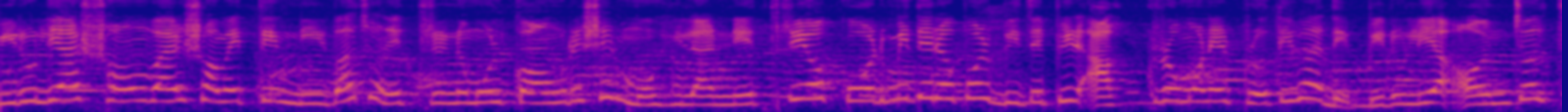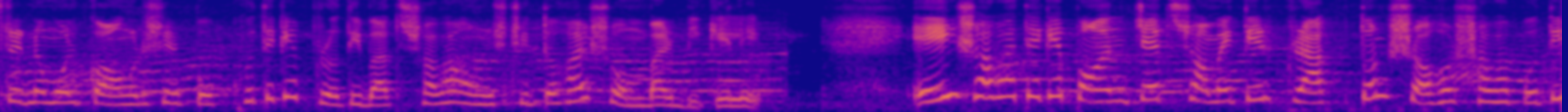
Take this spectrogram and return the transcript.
বিরুলিয়ার সমবায় সমিতির নির্বাচনে তৃণমূল কংগ্রেসের মহিলা নেত্রী ও কর্মীদের ওপর বিজেপির আক্রমণের প্রতিবাদে বিরুলিয়া অঞ্চল তৃণমূল কংগ্রেসের পক্ষ থেকে প্রতিবাদ সভা অনুষ্ঠিত হয় সোমবার বিকেলে। এই সভা থেকে পঞ্চায়েত সমিতির প্রাক্তন সহসভাপতি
